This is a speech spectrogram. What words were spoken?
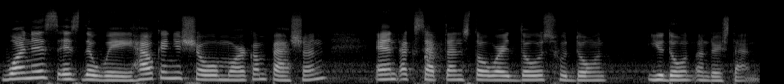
Oneness is the way. How can you show more compassion and acceptance toward those who don't you don't understand?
